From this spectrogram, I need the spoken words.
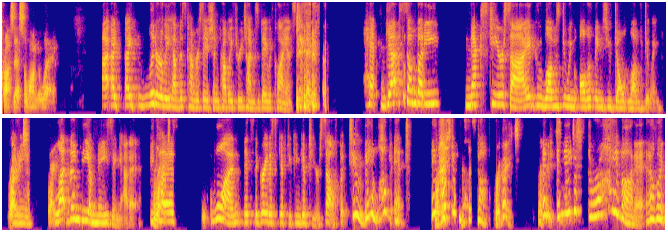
process along the way. I, I, I literally have this conversation probably three times a day with clients to say, get somebody next to your side who loves doing all the things you don't love doing. Right. I mean, right. let them be amazing at it because right. one, it's the greatest gift you can give to yourself, but two, they love it. They right. love doing that stuff. Right. Right. And, and, they just thrive on it. And I'm like,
